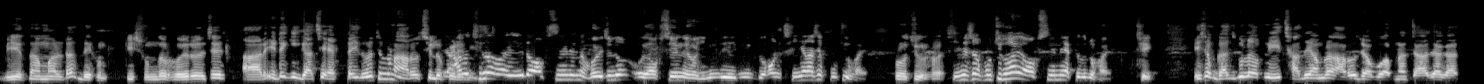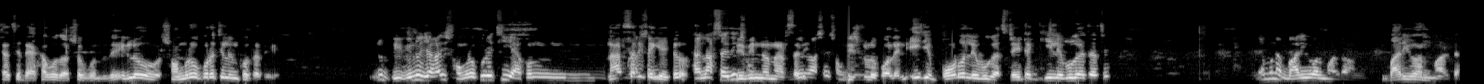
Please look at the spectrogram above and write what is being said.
ভিয়েতনাম মালটা দেখুন কি সুন্দর হয়ে রয়েছে। আর এটা কি গাছে একটাই ধরেছিল না আরও ছিল পেড়ে আরও ছিল এটা অফ সিজনে হয়েছিল ওই অফ সিজনে হয়েছে। কিন্তু যখন সিজন আসে প্রচুর হয়। প্রচুর হয়। সিজনের সময় প্রচুর হয় অফ একটা দুটো হয়। ঠিক। এইসব গাছগুলো আপনি ছাদে আমরা আরও যাব আপনার যা যা গাছ আছে দেখাবো দর্শক বন্ধুদের। এগুলো সংগ্রহ করেছিলেন কোথা থেকে? বিভিন্ন জায়গায় সংগ্রহ করেছি এখন নার্সারি থেকেই তো? হ্যাঁ নার্সারি থেকে বিভিন্ন নার্সারি জিনিসগুলো বলেন। এই যে বড় লেবু গাছটা এটা কি লেবু গাছ আছে? যেমন না মালটা বাড়িওয়ান মালটা।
